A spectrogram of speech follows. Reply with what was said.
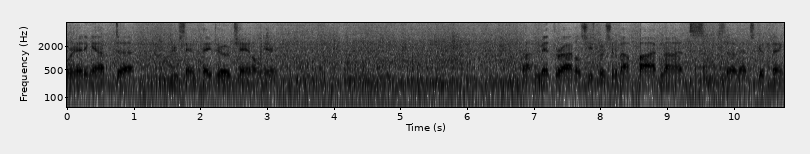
We're heading out uh, through San Pedro Channel here. About mid-throttle, she's pushing about five knots, so that's a good thing.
